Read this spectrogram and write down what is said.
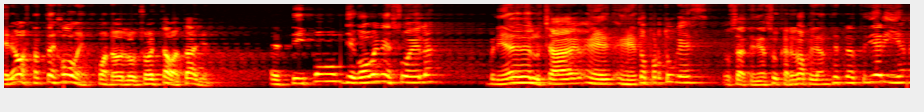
era bastante joven cuando luchó esta batalla. El tipo llegó a Venezuela, venía de luchar en, en esto portugués, o sea, tenía su cargo capitán de artillería,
